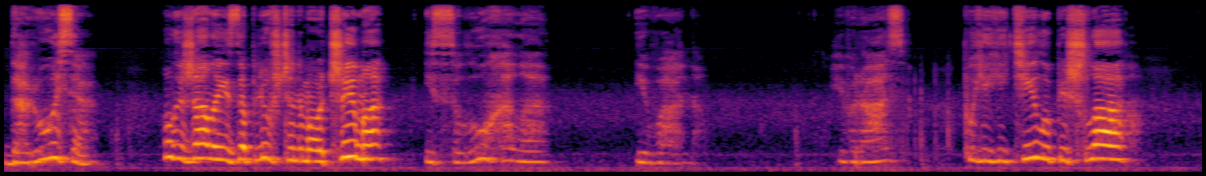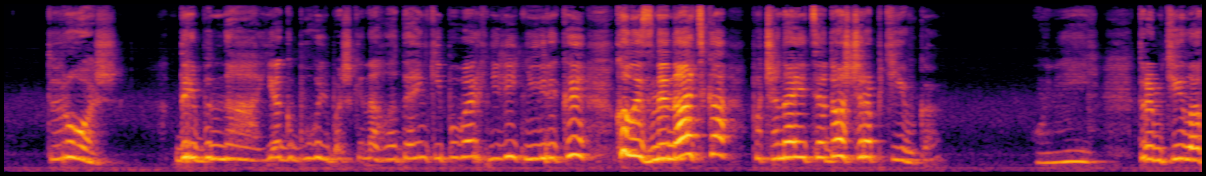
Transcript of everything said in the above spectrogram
Даруся лежала із заплющеними очима і слухала Івана. І враз по її тілу пішла дрож, дрібна, як бульбашки на гладенькій поверхні літньої ріки, коли зненацька починається дощ раптівка. У ній тремтіла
